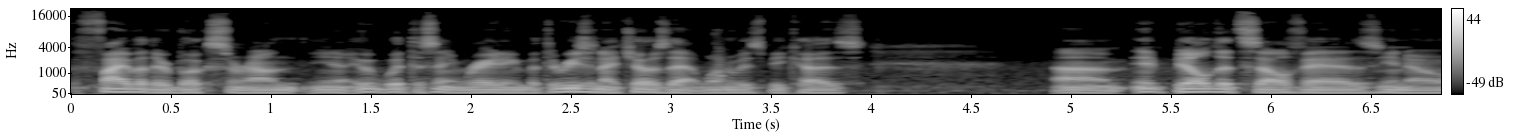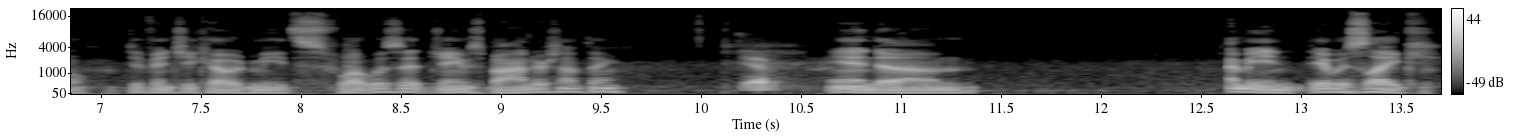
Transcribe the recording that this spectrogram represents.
five other books around, you know, with the same rating. But the reason I chose that one was because um, it billed itself as, you know, Da Vinci Code meets what was it, James Bond or something. Yep. And um, I mean, it was like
